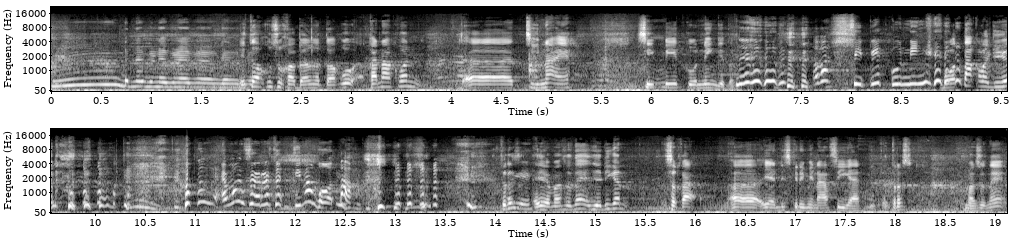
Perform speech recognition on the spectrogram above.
Hmm, bener bener bener bener. bener. Itu aku suka banget tuh aku karena aku kan eh, Cina ya, sipit kuning gitu. apa? Sipit kuning. botak lagi kan emang secara Cina botak. terus Oke. ya maksudnya jadi kan suka eh, ya diskriminasi kan gitu terus maksudnya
